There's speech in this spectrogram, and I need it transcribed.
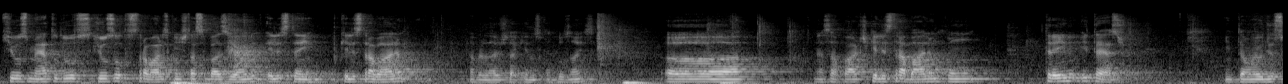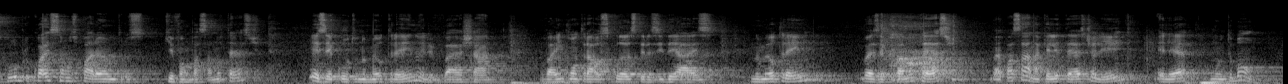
que os métodos, que os outros trabalhos que a gente está se baseando, eles têm, porque eles trabalham, na verdade está aqui nas conclusões, uh, nessa parte que eles trabalham com treino e teste. Então eu descubro quais são os parâmetros que vão passar no teste, executo no meu treino, ele vai achar, vai encontrar os clusters ideais no meu treino vai executar no teste, vai passar. Naquele teste ali, ele é muito bom.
